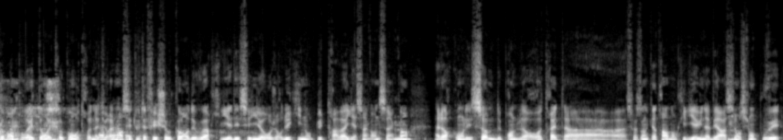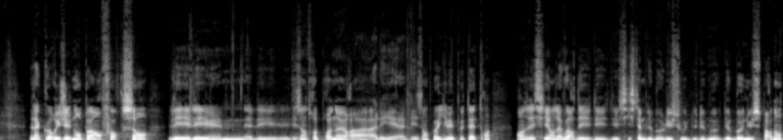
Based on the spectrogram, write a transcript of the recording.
comment pourrait-on être contre Naturellement, c'est tout à fait choquant de voir qu'il y a des seniors aujourd'hui qui n'ont plus de travail à 55 ans, mm. alors qu'on les somme de prendre leur retraite à, 64 ans. Donc il y a une aberration. Si on pouvait la corriger, non pas en forçant les, entrepreneurs à, les, employer, mais peut-être en, essayant d'avoir des, systèmes de bonus ou de, bonus, pardon,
